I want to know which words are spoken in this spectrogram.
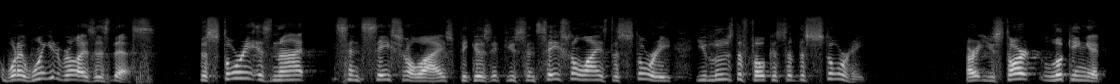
what I want you to realize is this the story is not sensationalized because if you sensationalize the story, you lose the focus of the story. All right, you start looking at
